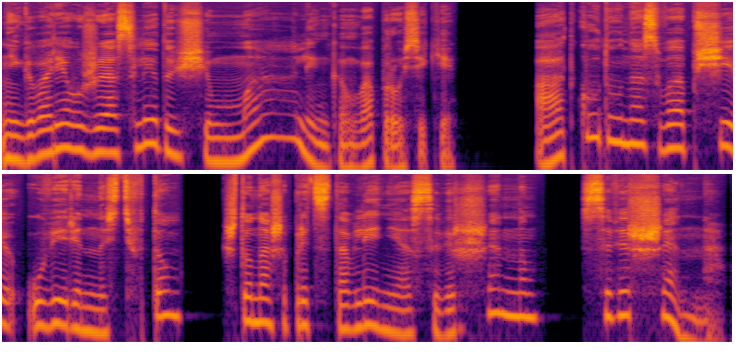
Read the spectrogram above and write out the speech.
Не говоря уже о следующем маленьком вопросике. А откуда у нас вообще уверенность в том, что наше представление о совершенном совершенно?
